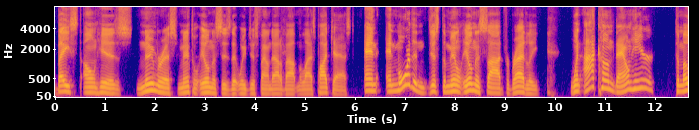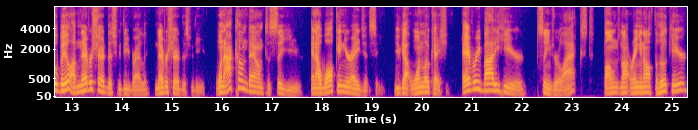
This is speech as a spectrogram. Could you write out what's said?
based on his numerous mental illnesses that we've just found out about in the last podcast. And and more than just the mental illness side for Bradley, when I come down here to Mobile, I've never shared this with you, Bradley. Never shared this with you. When I come down to see you and I walk in your agency, you've got one location. Everybody here seems relaxed. Phone's not ringing off the hook here.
